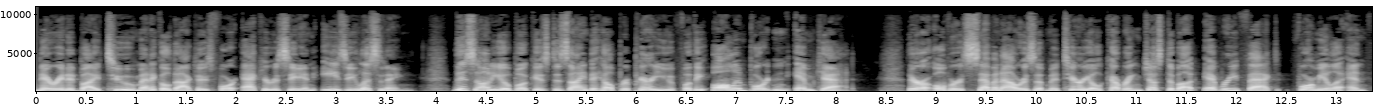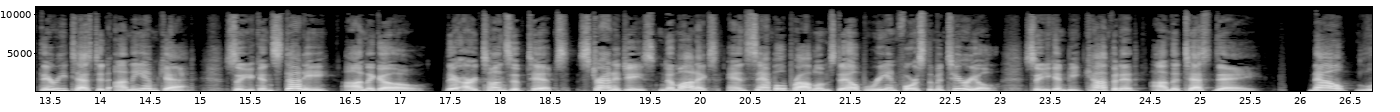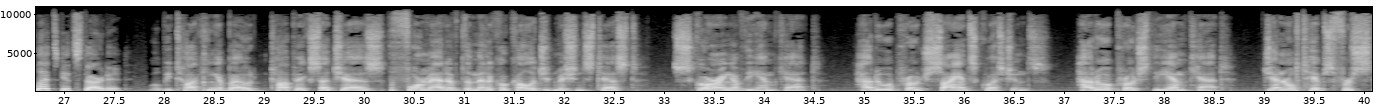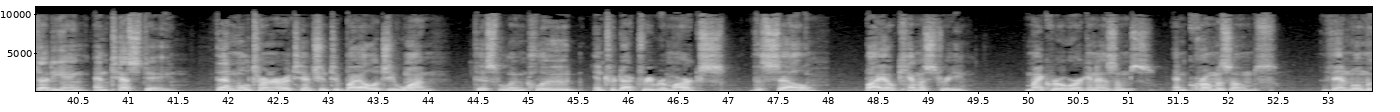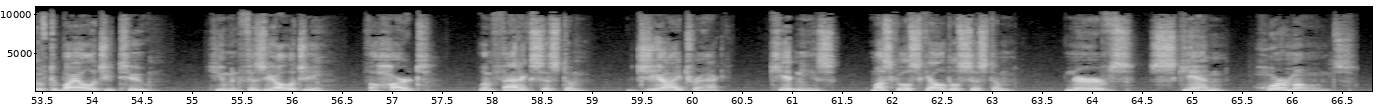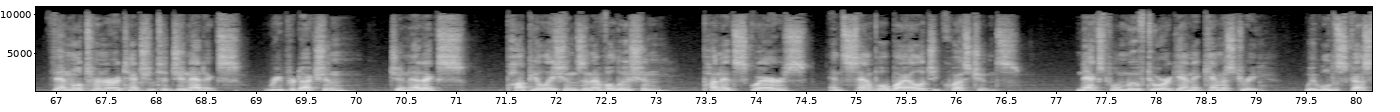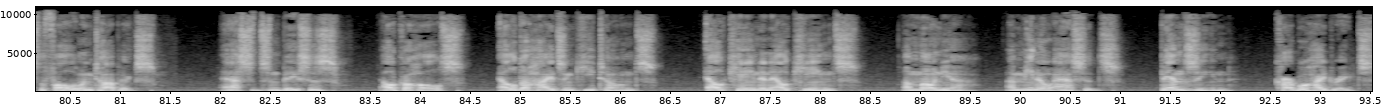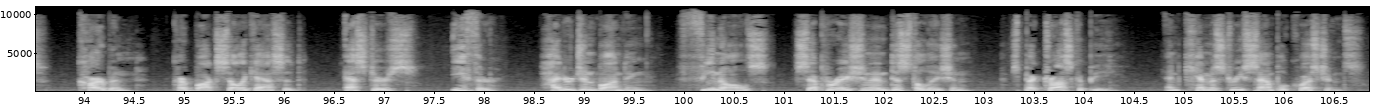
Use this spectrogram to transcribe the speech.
narrated by two medical doctors for accuracy and easy listening. This audiobook is designed to help prepare you for the all important MCAT. There are over seven hours of material covering just about every fact, formula, and theory tested on the MCAT, so you can study on the go. There are tons of tips, strategies, mnemonics, and sample problems to help reinforce the material, so you can be confident on the test day. Now, let's get started. We'll be talking about topics such as the format of the medical college admissions test, scoring of the MCAT, how to approach science questions, how to approach the MCAT, general tips for studying and test day. Then we'll turn our attention to Biology 1. This will include introductory remarks, the cell, biochemistry, microorganisms, and chromosomes. Then we'll move to Biology 2, human physiology, the heart, lymphatic system, GI tract, kidneys, musculoskeletal system, nerves, skin, hormones. Then we'll turn our attention to genetics, reproduction, genetics, populations and evolution, Punnett squares, and sample biology questions. Next, we'll move to organic chemistry. We will discuss the following topics acids and bases, alcohols, aldehydes and ketones, alkane and alkenes, ammonia, amino acids, benzene, carbohydrates, carbon, carboxylic acid, esters, ether, hydrogen bonding, phenols, separation and distillation, spectroscopy, and chemistry sample questions.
